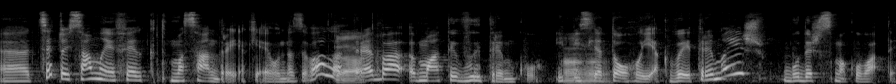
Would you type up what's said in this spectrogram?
Е, Це той самий ефект Масандри, як я його називала. Так. Треба мати витримку. І після того, як витримаєш, будеш смакувати.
